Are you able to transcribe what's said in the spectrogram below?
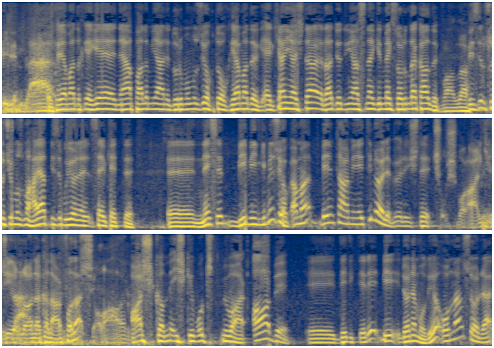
bilimler. okuyamadık Ege ne yapalım yani durumumuz yoktu okuyamadık. Erken yaşta radyo dünyasına girmek zorunda kaldık. Vallahi. Bizim suçumuz mu? Hayat bizi bu yöne sevk etti. Ee, neyse bir bilgimiz yok ama benim tahmin ettiğim öyle böyle işte çalışmalar gece yarılarına kadar falan aşka meşke vakit mi var abi e, dedikleri bir dönem oluyor ondan sonra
